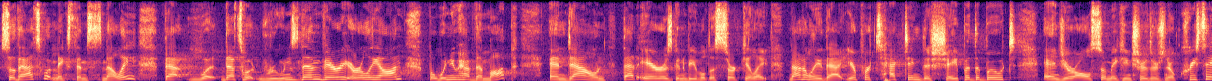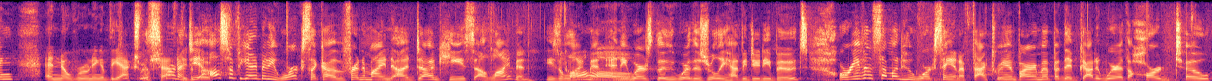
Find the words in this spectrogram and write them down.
So that's what makes them smelly. That what That's what ruins them very early on. But when you have them up and down, that air is gonna be able to circulate. Not only that, you're protecting the shape of the boot and you're also making sure there's no creasing and no ruining of the actual it's shaft smart idea. Also, if anybody works, like a friend of mine, uh, Doug, he's a lineman. He's a lineman oh. and he oh. wears the, wear those really heavy duty boots. Or even someone who works, say, in a factory environment, but they've got to wear the hard toe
